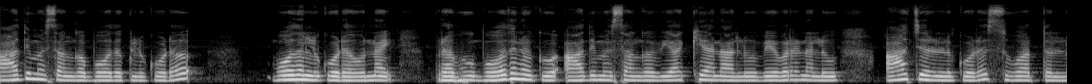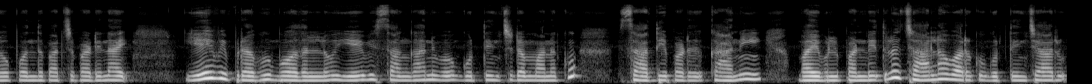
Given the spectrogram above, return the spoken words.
ఆదిమ సంఘ బోధకులు కూడా బోధనలు కూడా ఉన్నాయి. ప్రభు బోధనకు ఆదిమ సంఘ వ్యాఖ్యానాలు వివరణలు ఆచరణలు కూడా సువార్తల్లో పొందుపరచబడినాయి. ఏవి ప్రభు బోధనలో ఏవి సంఘానివో గుర్తించడం మనకు సాధ్యపడదు. కానీ బైబిల్ పండితులు చాలా వరకు గుర్తించారు.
